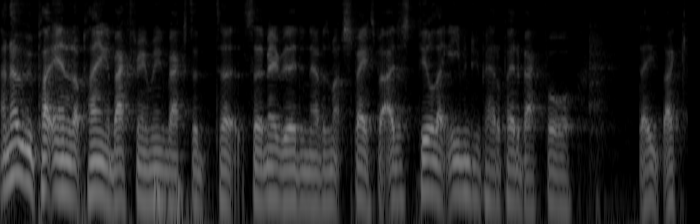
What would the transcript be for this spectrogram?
I know we play, ended up playing a back three and wing backs to, to so maybe they didn't have as much space, but I just feel like even if we had to play a back four, they like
